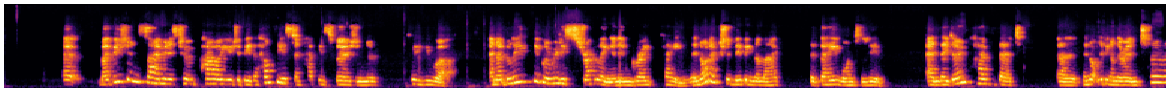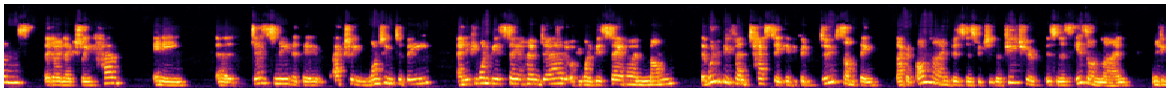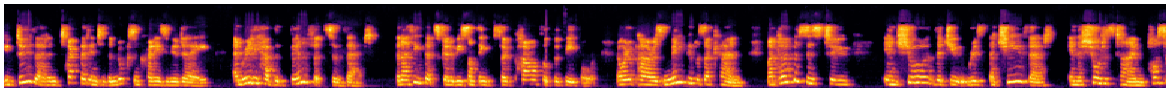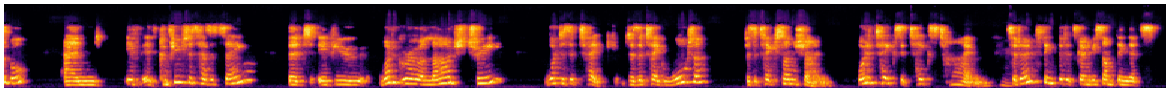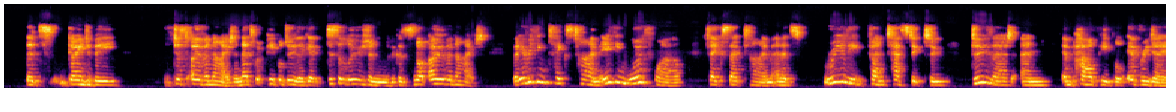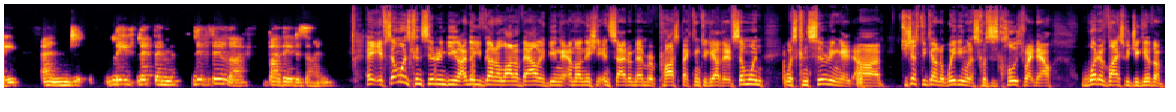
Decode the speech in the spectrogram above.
Uh, my vision, Simon, is to empower you to be the healthiest and happiest version of who you are. And I believe people are really struggling and in great pain. They're not actually living the life that they want to live. And they don't have that, uh, they're not living on their own terms. They don't actually have any destiny that they're actually wanting to be. And if you want to be a stay at home dad or if you want to be a stay at home mum, then wouldn't it be fantastic if you could do something like an online business, which is the future of business is online. And if you could do that and tuck that into the nooks and crannies of your day and really have the benefits of that, then I think that's going to be something so powerful for people. I want to empower as many people as I can. My purpose is to ensure that you re- achieve that in the shortest time possible and if it, Confucius has a saying that if you want to grow a large tree, what does it take? Does it take water? Does it take sunshine? What it takes, it takes time. Mm. So don't think that it's going to be something that's that's going to be just overnight. And that's what people do. They get disillusioned because it's not overnight. But everything takes time. Anything worthwhile takes that time. And it's really fantastic to do that and empower people every day and leave, let them live their life by their design. Hey, if someone's considering being, I know you've got a lot of value being an MLM Nation insider member, prospecting together. If someone was considering it uh, to just to get on a waiting list because it's closed right now, what advice would you give them?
